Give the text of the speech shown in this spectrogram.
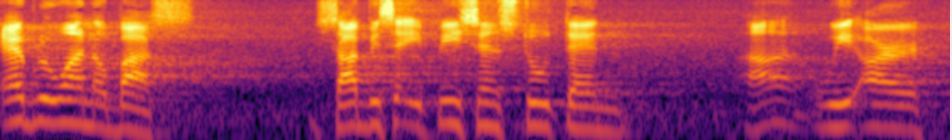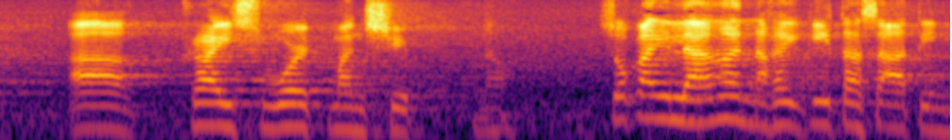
every one of us sabi sa Ephesians 2:10 uh, we are uh, Christ's workmanship no? So kailangan nakikita sa ating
